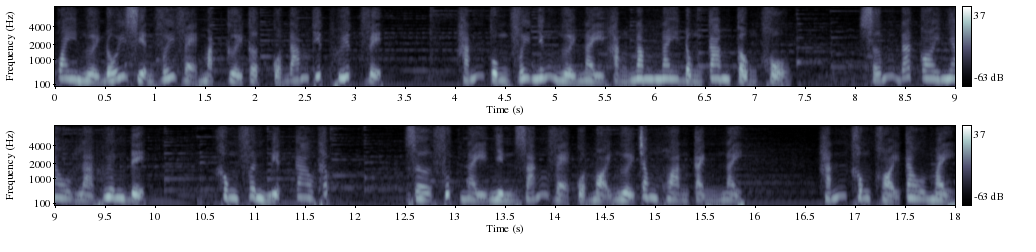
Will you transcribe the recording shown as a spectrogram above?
quay người đối diện với vẻ mặt cười cợt của đám thiết huyết vệ. Hắn cùng với những người này hàng năm nay đồng cam cộng khổ. Sớm đã coi nhau là huyên đệ. Không phân biệt cao thấp. Giờ phút này nhìn dáng vẻ của mọi người trong hoàn cảnh này. Hắn không khỏi cau mày.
